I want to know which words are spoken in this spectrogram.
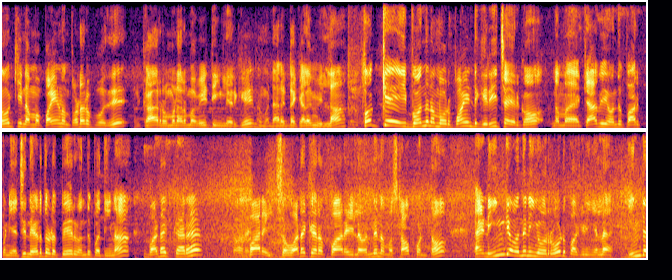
நோக்கி நம்ம பயணம் தொடரப்போகுது. கார் ரொம்ப நேரமாக வெயிட்டிங்கில் இருக்குது நம்ம டேரெக்டாக கிளம்பிடலாம். ஓகே இப்போ வந்து நம்ம ஒரு பாயிண்ட்டுக்கு ரீச் ஆகிருக்கோம் நம்ம கேபியை வந்து பார்க் பண்ணியாச்சு. இந்த இடத்தோட பேர் வந்து பார்த்திங்கன்னா வடக்கரை பாறை. ஸோ வடக்கரை பாறையில் வந்து நம்ம ஸ்டாப் பண்ணிட்டோம். அண்ட் இங்கே வந்து நீங்கள் ஒரு ரோடு பார்க்குறீங்கல்ல. இந்த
